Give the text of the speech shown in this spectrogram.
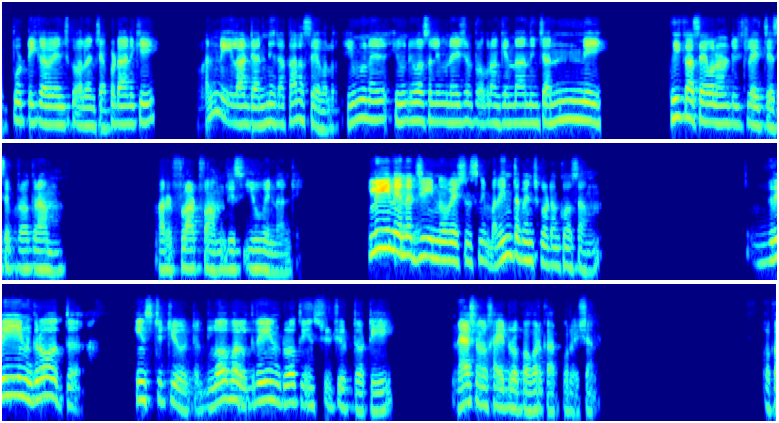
ఎప్పుడు టీకా వేయించుకోవాలని చెప్పడానికి అన్ని ఇలాంటి అన్ని రకాల సేవలు. ఇమ్యునై యూనివర్సల్ ఇమ్యునైజేషన్ ప్రోగ్రామ్ కింద అందించే అన్ని టీకా సేవలను డిజిటలైజ్ చేసే ప్రోగ్రామ్ ఆర్ ప్లాట్ఫామ్ దిస్ యువిన్ అండి. క్లీన్ ఎనర్జీ ఇన్నోవేషన్స్‌ని మరింత పెంచుకోవడం కోసం green growth institute, global green growth institute తోటి నేషనల్ హైడ్రో పవర్ కార్పొరేషన్ ఒక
